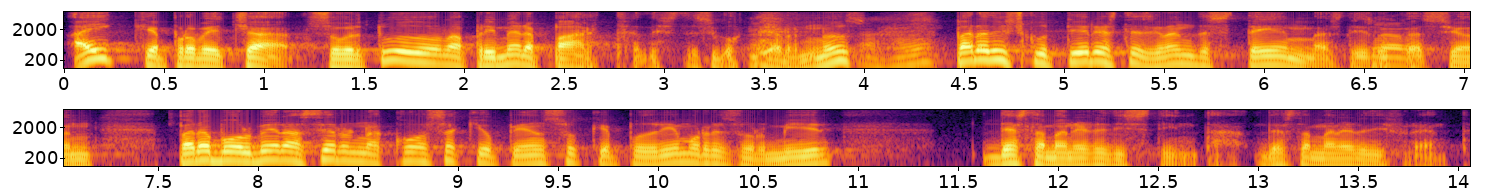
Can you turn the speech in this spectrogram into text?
hay que aprovechar, sobre todo la primera parte de estos gobiernos, para discutir estos grandes temas de educación para volver a hacer una cosa que yo pienso que podríamos resumir de esta manera distinta, de esta manera diferente,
